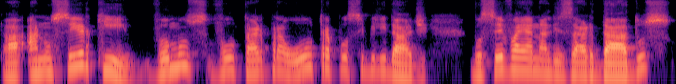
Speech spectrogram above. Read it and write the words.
Tá? A não ser que, vamos voltar para outra possibilidade, você vai analisar dados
